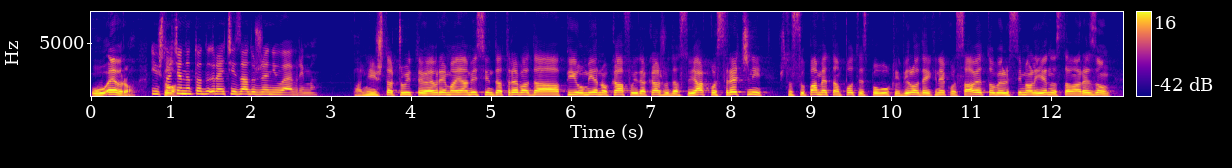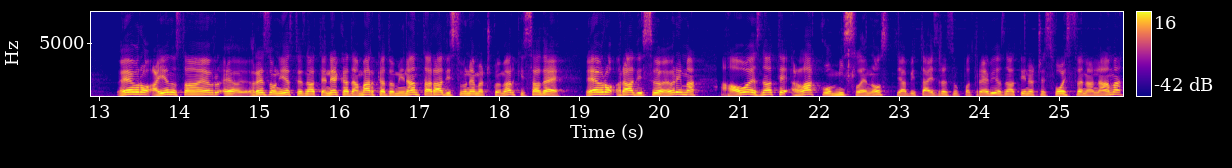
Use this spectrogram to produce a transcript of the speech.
u evro. I šta će na to reći zaduženi u evrima? Pa ništa, čujte u evrima, ja mislim da treba da piju mirno kafu i da kažu da su jako srećni što su pametan potez povukli. Bilo da ih neko savjetovao ili su imali jednostavan rezon evro, a jednostavan evro, e, rezon jeste, znate, nekada marka dominanta, radi sve u nemačkoj marki, sada je evro, radi sve u evrima, a ovo je, znate, lako mislenost, ja bi taj izraz upotrebio, znate, inače svojstvena nama,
